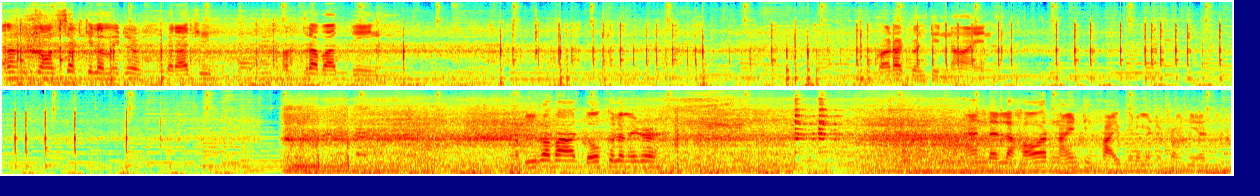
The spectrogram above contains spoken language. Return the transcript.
گیارہ سو چونسٹھ کلو میٹر کراچی اختر آباد تین۔ کاڑا ٹوینٹی نائن۔ حبیب آباد دو kilometre and Lahore ninety five kilometre from here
